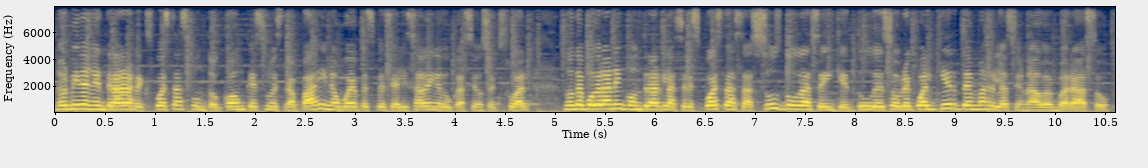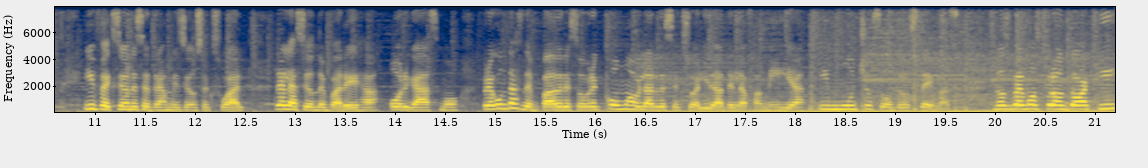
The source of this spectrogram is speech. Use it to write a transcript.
No olviden entrar a respuestas.com, que es nuestra página web especializada en educación sexual, donde podrán encontrar las respuestas a sus dudas e inquietudes sobre cualquier tema relacionado a embarazo, infecciones de transmisión sexual, relación de pareja, orgasmo, preguntas de padres sobre cómo hablar de sexualidad en la familia y muchos otros temas. Nos vemos pronto aquí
